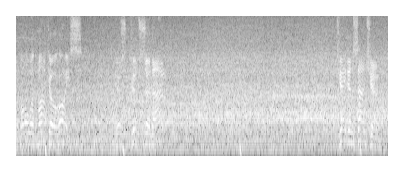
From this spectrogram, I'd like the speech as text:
The ball with Marco Reus. Here's Götze now. Jadon Sancho.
